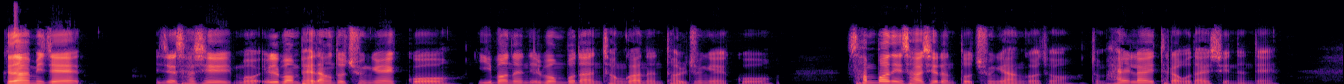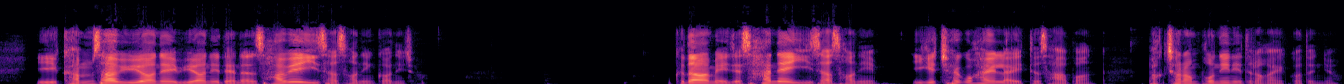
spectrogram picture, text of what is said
그다음 이제 이제 사실 뭐 1번 배당도 중요했고 2번은 1번보단 정관은 덜 중요했고 3번이 사실은 또 중요한 거죠. 좀 하이라이트라고도 할 수 있는데 이 감사위원회 위원이 되는 사회이사 선임건이죠. 그 다음에 이제 사내 이사 선임. 이게 최고 하이라이트 4번. 박철환 본인이 들어가 있거든요.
